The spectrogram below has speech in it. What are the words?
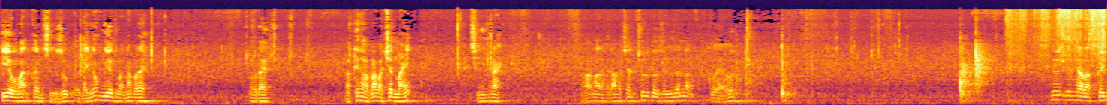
khi mà bạn cần sử dụng đánh góc nghiêng thì bạn lắp vào đây. Vào đây. Và kết hợp lắp vào chân máy. Chính như thế này. Đó, bạn phải lắp vào chân chút tôi sẽ hướng dẫn cụ thể hơn. Thứ tiếp theo là kính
